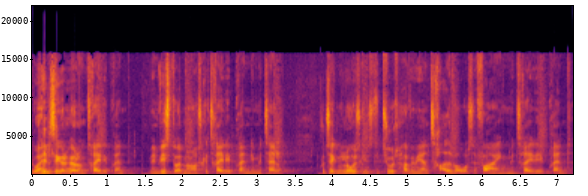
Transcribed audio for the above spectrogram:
Du har helt sikkert hørt om 3D-print, men vidste du, at man også kan 3D-printe i metal? På Teknologisk Institut har vi mere end 30 års erfaring med 3D-print,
